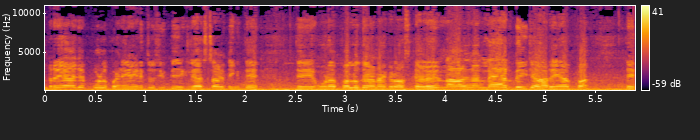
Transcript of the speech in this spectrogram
ਬਣ ਰਿਹਾ ਜੇ ਪੁਲ ਬਣਿਆ ਨਹੀਂ, ਤੁਸੀਂ ਦੇਖ ਲਿਆ ਸਟਾਰਟਿੰਗ ਤੇ ਤੇ ਹੁਣ ਆਪਾਂ ਲੁਧਿਆਣਾ ਕ੍ਰਾਸ ਕਰ ਰਹੇ ਨਾਲ ਨਾਲ ਨਹਿਰ ਦੇ ਹੀ ਜਾ ਰਹੇ ਹਾਂ ਆਪਾਂ। ਤੇ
